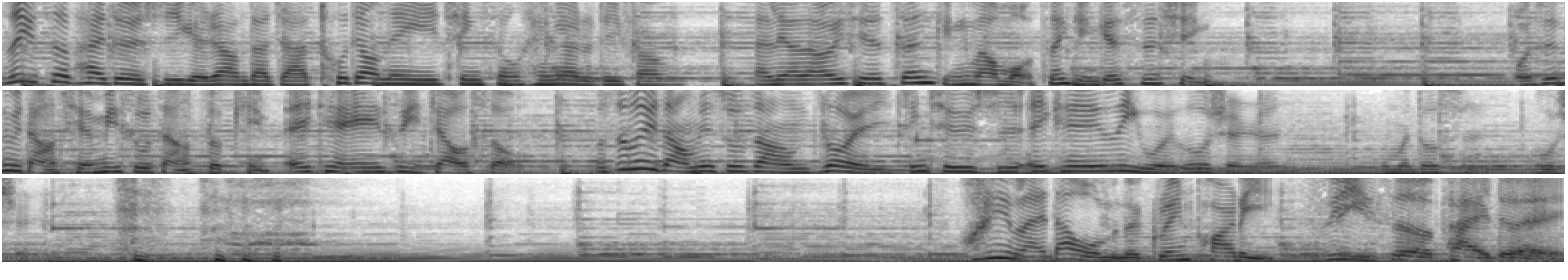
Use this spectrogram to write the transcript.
Z 色派对是一个让大家脱掉内衣、轻松 hang out 的地方，来聊聊一些真情老母、真情的事情。我是绿党前秘书长 Zokim，A.K.A. Z 教授。我是绿党秘书长 Zoe 金奇律师，A.K.A. 立委落选人。我们都是落选人。欢迎来到我们的 Green Party Z 色派对。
